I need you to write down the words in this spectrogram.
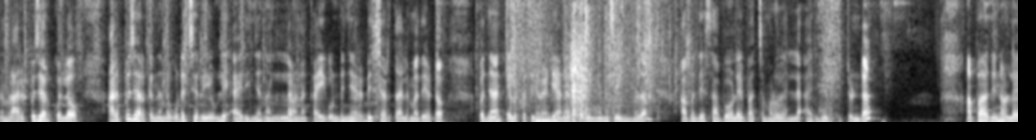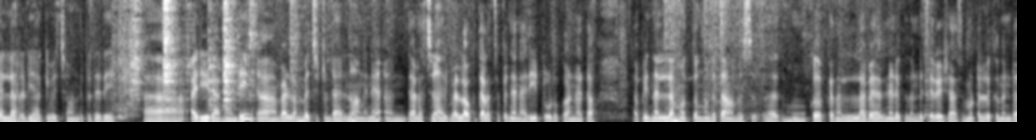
നമ്മൾ അരപ്പ് ചേർക്കുമല്ലോ. അരപ്പ് ചേർക്കുന്നതിന്റെ കൂടെ ചെറിയ ഉള്ളി അരിഞ്ഞ് നല്ലവണ്ണം കൈ കൊണ്ട് ഞെരടി ചേർത്താലും മതി കേട്ടോ. അപ്പോൾ ഞാൻ എളുപ്പത്തിന് വേണ്ടിയാണ് ഇപ്പോൾ ഇങ്ങനെ ചെയ്യുന്നത്. അപ്പം ഇതേ സബോളയും പച്ചമുളകും എല്ലാം അരിഞ്ഞെടുത്തിട്ടുണ്ട്. അപ്പോൾ അതിനുള്ള എല്ലാം റെഡിയാക്കി വെച്ച് വന്നപ്പോഴത്തേ അരി ഇടാൻ വേണ്ടി വെള്ളം വെച്ചിട്ടുണ്ടായിരുന്നു. അങ്ങനെ തിളച്ചു വെള്ളമൊക്കെ തിളച്ചപ്പോൾ ഞാൻ അരി ഇട്ട് കൊടുക്കുകയാണ് കേട്ടോ. അപ്പോൾ ഈ നല്ല മൊത്തം കൊണ്ട് താമസിച്ചു. അതായത് മൂക്കൊക്കെ നല്ല വേദന എടുക്കുന്നുണ്ട് ചെറിയ ശ്വാസം മുട്ടലെടുക്കുന്നുണ്ട്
